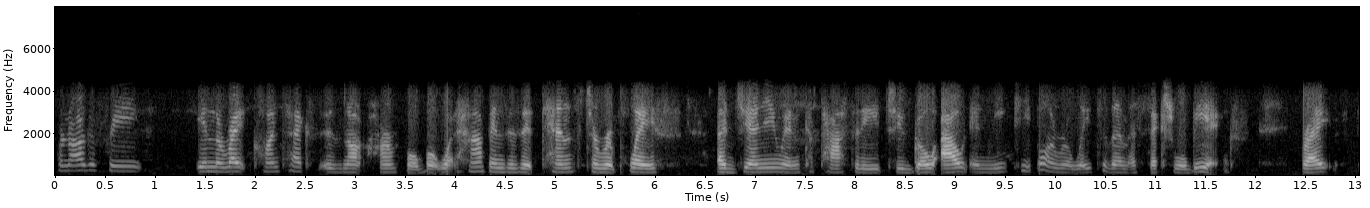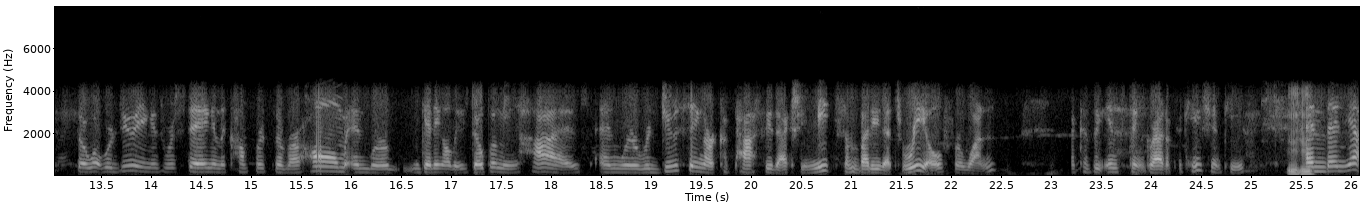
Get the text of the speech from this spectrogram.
pornography in the right context is not harmful, but what happens is it tends to replace a genuine capacity to go out and meet people and relate to them as sexual beings, right? So what we're doing is we're staying in the comforts of our home and we're getting all these dopamine highs and we're reducing our capacity to actually meet somebody that's real for one because the instant gratification piece. Mm-hmm. And then yeah,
